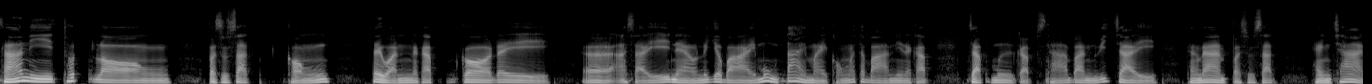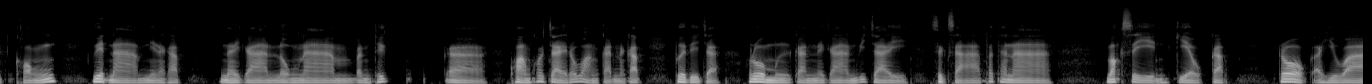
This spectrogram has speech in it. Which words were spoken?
สถานีทดลองปศุสัตว์ของไต้หวันนะครับ ก็ได้ อาศัยแนวนโยบายมุ่งใต้ใหม่ของรัฐบาลนี่นะครับ จับมือกับสถาบันวิจัยทางด้านปศุสัตว์แห่งชาติของเวียดนามนี่นะครับ ในการลงนามบันทึกความเข้าใจระหว่างกันนะครับ เพื่อที่จะร่วมมือกันในการวิจัยศึกษาพัฒนา วัคซีนเกี่ยวกับโรคอหิวา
